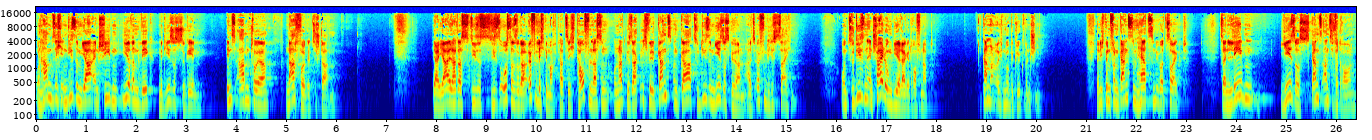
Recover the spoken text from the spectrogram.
Und haben sich in diesem Jahr entschieden, ihren Weg mit Jesus zu gehen, ins Abenteuer Nachfolge zu starten. Ja, Jael hat das dieses, dieses Ostern sogar öffentlich gemacht, hat sich taufen lassen und hat gesagt, ich will ganz und gar zu diesem Jesus gehören, als öffentliches Zeichen. Und zu diesen Entscheidungen, die ihr da getroffen habt, kann man euch nur beglückwünschen. Denn ich bin von ganzem Herzen überzeugt, sein Leben Jesus ganz anzuvertrauen,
